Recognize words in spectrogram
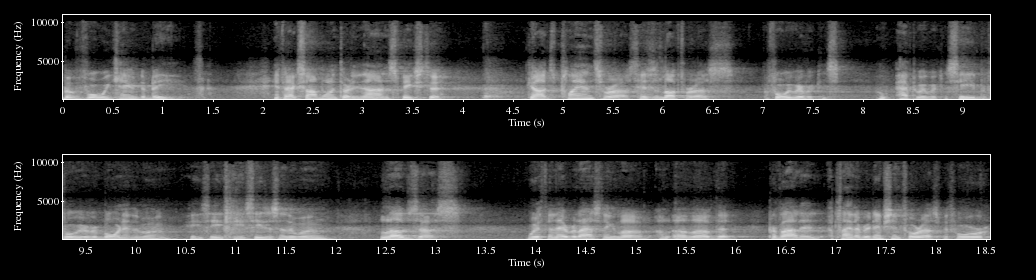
but before we came to be. In fact, Psalm 139 speaks to God's plans for us, his love for us, before we were ever after we were conceived, before we were born in the womb. He, see, he sees us in the womb, loves us with an everlasting love, a, a, love that provided a plan of redemption for us before,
